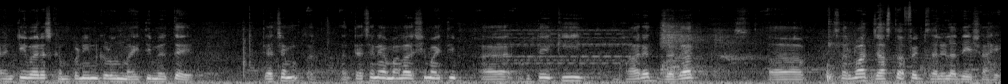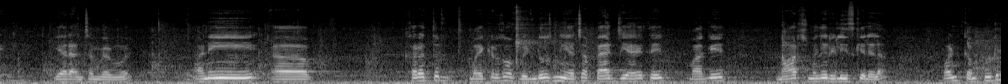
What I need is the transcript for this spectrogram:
अँटीव्हायरस कंपनींकडून माहिती मिळते त्याच्या त्याच्याने आम्हाला अशी माहिती होते की भारत जगात सर्वात जास्त अफेक्ट झालेला देश आहे या रॅन्समवेअरमुळे आणि खरं तर मायक्रोसॉफ्ट विंडोजनी याचा पॅच जे आहे ते मागे मार्चमध्ये रिलीज केलेला. पण कम्प्युटर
